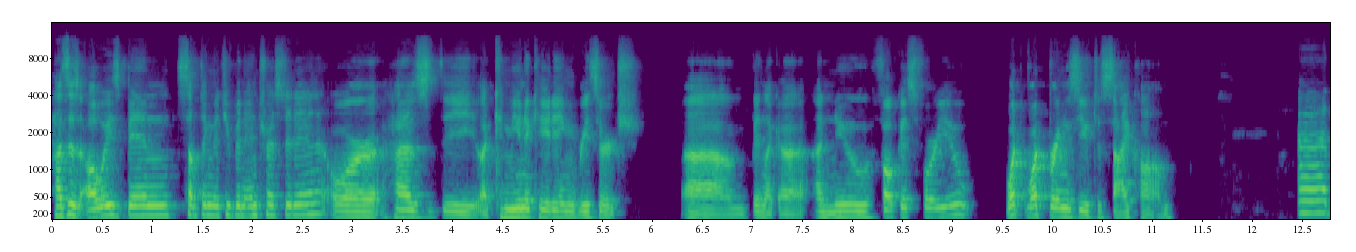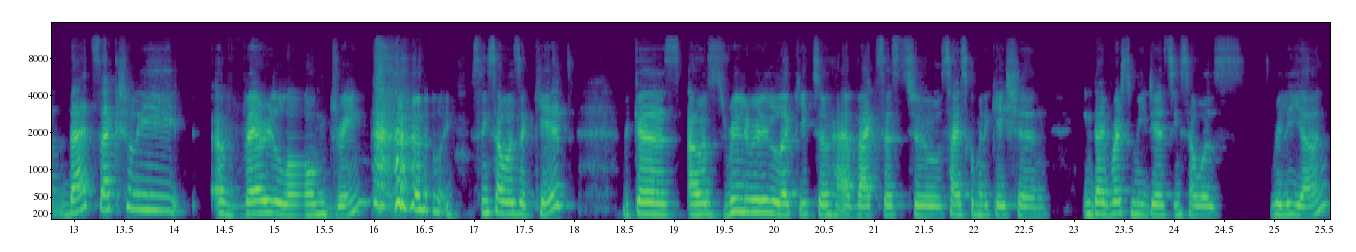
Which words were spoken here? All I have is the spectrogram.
has this always been something that you've been interested in or has the like communicating research um, been like a, a new focus for you what what brings you to SciComm uh, that's actually a very long dream like since i was a kid because i was really really lucky to have access to science communication in diverse media since i was really young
